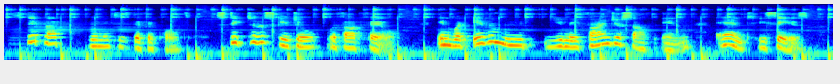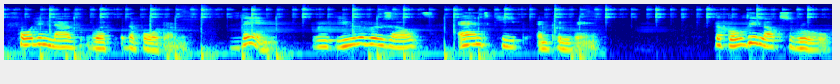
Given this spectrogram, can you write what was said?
Step up when it is difficult. Stick to the schedule without fail. In whatever mood you may find yourself in, and he says, fall in love with the boredom. Then review the results and keep improving. The Goldilocks rule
